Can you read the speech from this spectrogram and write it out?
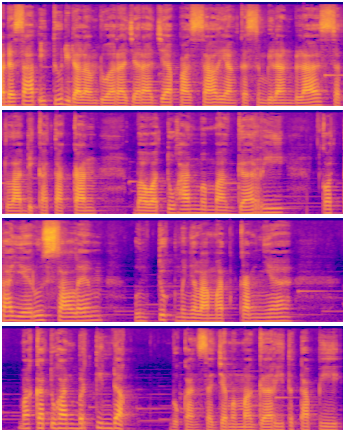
Pada saat itu di dalam dua Raja-Raja pasal yang ke-19 setelah dikatakan bahwa Tuhan memagari kota Yerusalem untuk menyelamatkannya, maka Tuhan bertindak bukan saja memagari tetapi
